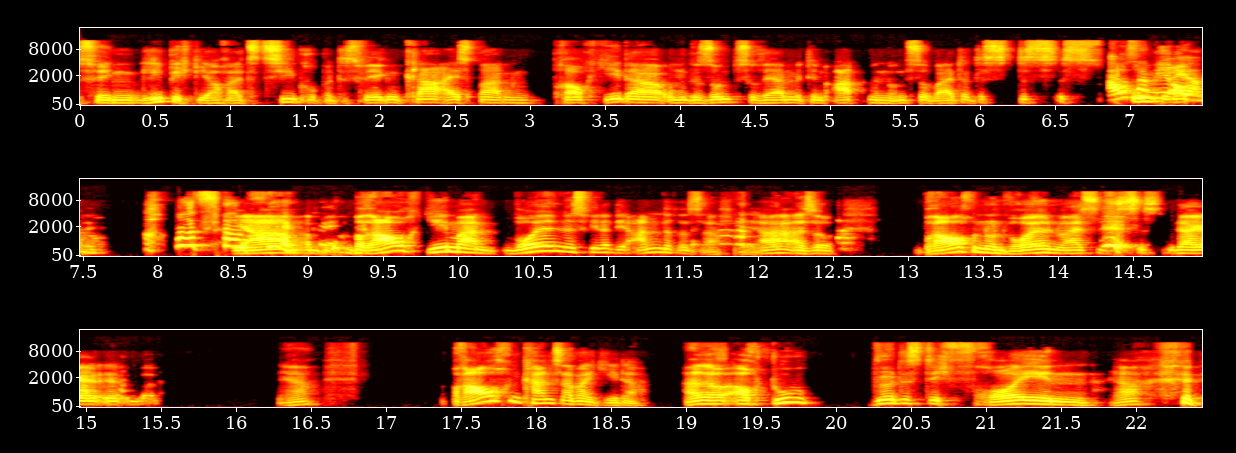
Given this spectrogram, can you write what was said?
Deswegen liebe ich die auch als Zielgruppe. Deswegen, klar, Eisbaden braucht jeder, um gesund zu werden mit dem Atmen und so weiter. Das, das ist Außer Miriam. Außer ja, braucht jemand. Wollen ist wieder die andere Sache. Ja, also brauchen und wollen, weißt du, das ist wieder, äh, ja. Brauchen kann es aber jeder. Also auch du würdest dich freuen, ja,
